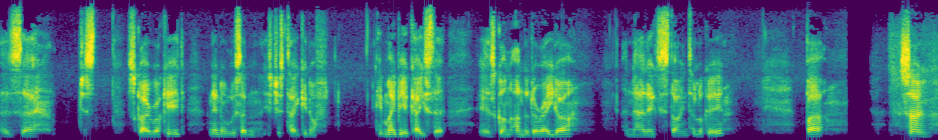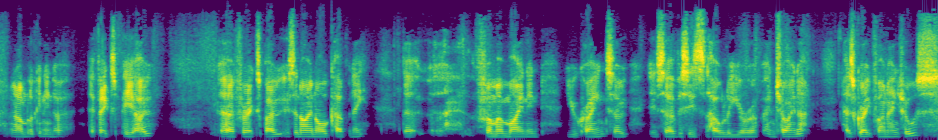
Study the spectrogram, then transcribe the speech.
has uh, just skyrocketed, and then all of a sudden it's just taken off. It may be a case that it has gone under the radar, and now they're starting to look at it. But so I'm looking into FXPO uh, Ferrexpo. It's an iron ore company that uh, from a mine in Ukraine, so it services the whole of Europe and China. Has great financials,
